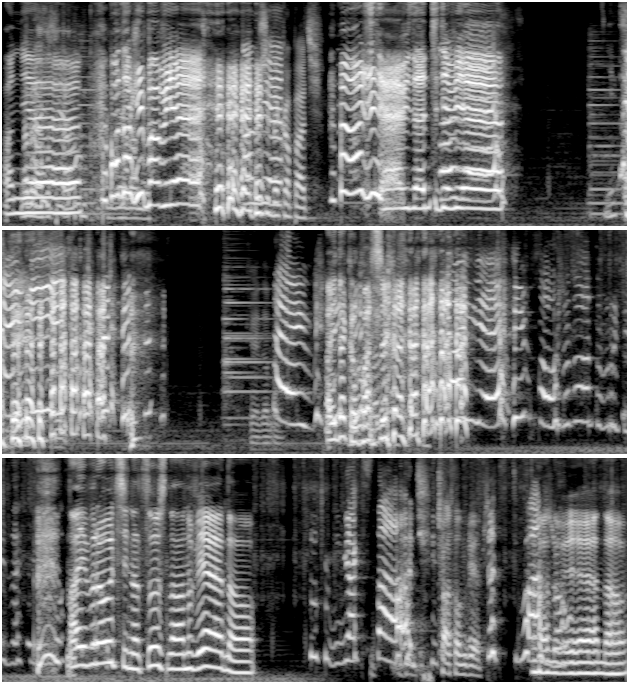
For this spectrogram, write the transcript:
O nie! Dobra, Ona chyba wie! Muszę się dokopać. O nie, ewidentnie wie! Okej, dobra. A i nakopać. Nie, Boże, no to wróci za chwilę. No i wróci, no cóż, no on wie, no. Jak stać? Czat on wie. Przed On twarzą. wie, no.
